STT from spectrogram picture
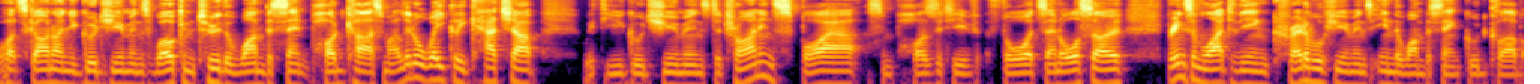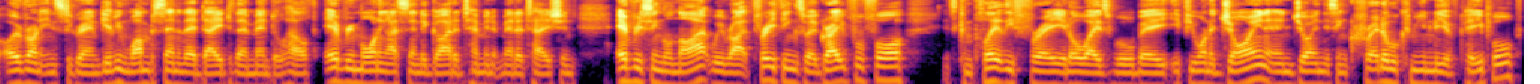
What's going on, you good humans? Welcome to the 1% podcast, my little weekly catch up with you good humans to try and inspire some positive thoughts and also bring some light to the incredible humans in the 1% Good Club over on Instagram, giving 1% of their day to their mental health. Every morning, I send a guided 10 minute meditation. Every single night, we write three things we're grateful for. It's completely free, it always will be. If you want to join and join this incredible community of people,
